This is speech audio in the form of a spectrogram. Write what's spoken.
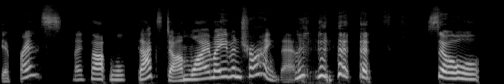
difference. And I thought, well, that's dumb. Why am I even trying then? so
